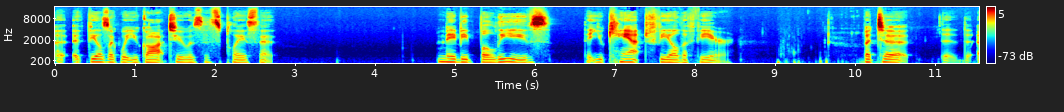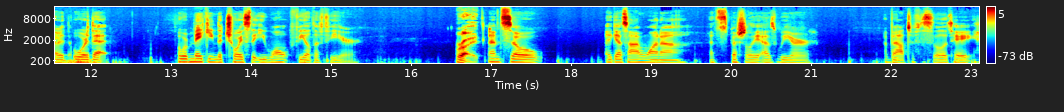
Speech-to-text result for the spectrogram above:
uh, it feels like what you got to is this place that maybe believes that you can't feel the fear, but to or, or that or making the choice that you won't feel the fear. Right. And so I guess I want to especially as we are about to facilitate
